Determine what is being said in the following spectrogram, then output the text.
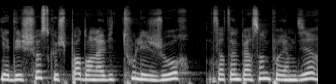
Il y a des choses que je porte dans la vie de tous les jours. Certaines personnes pourraient me dire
